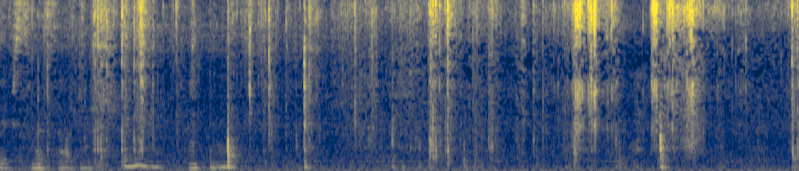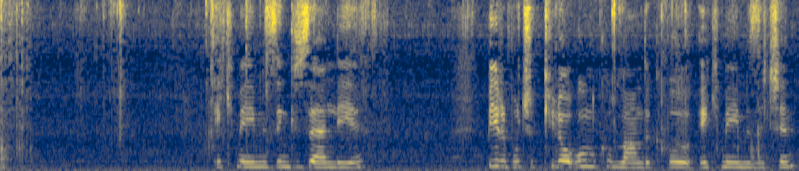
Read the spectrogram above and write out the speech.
Hepsine sarmış. Ekmeğimizin güzelliği. Bir buçuk kilo un kullandık bu ekmeğimiz için.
